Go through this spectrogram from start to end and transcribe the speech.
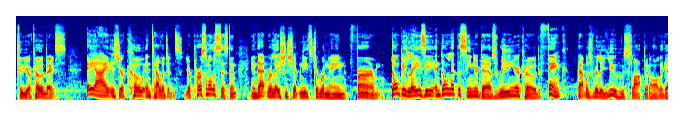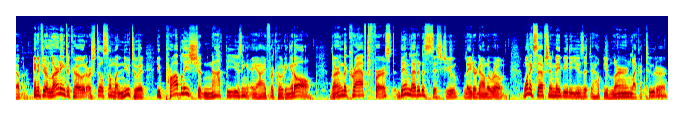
to your code base. AI is your co intelligence, your personal assistant, and that relationship needs to remain firm. Don't be lazy and don't let the senior devs reading your code think that was really you who slopped it all together. And if you're learning to code or still somewhat new to it, you probably should not be using AI for coding at all. Learn the craft first, then let it assist you later down the road. One exception may be to use it to help you learn like a tutor,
